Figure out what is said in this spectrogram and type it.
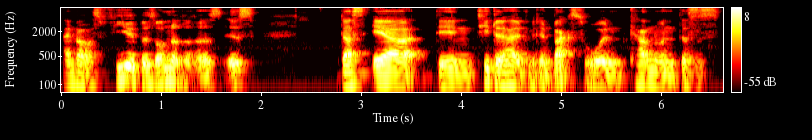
einfach was viel Besondereres ist, dass er den Titel halt mit den Bucks holen kann und dass es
